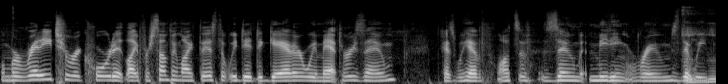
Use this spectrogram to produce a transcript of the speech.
When we're ready to record it, like for something like this that we did together, we met through Zoom because we have lots of Zoom meeting rooms that we mm-hmm.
